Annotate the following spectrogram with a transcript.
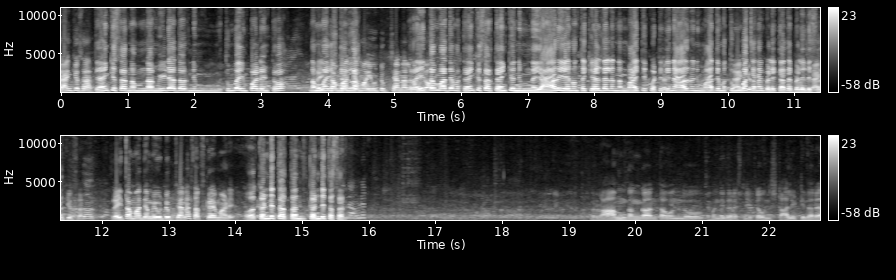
Thank you sir thank you sir ನಮ್ಮ ಮೀಡಿಯಾದವ್ರು ನಿಮ್ ತುಂಬಾ ಇಂಪಾರ್ಟೆಂಟು ನಮ್ಮ ಮಾಧ್ಯಮ ಯೂಟ್ಯೂಬ್ ಚಾನಲ್ ರೈತ ಮಾಧ್ಯಮ thank you sir thank you ನಿಮ್ನ ಯಾರು ಏನು ಅಂತ ಕೇಳ್ದಲ್ಲೇ ನಾನು ಮಾಹಿತಿ ಕೊಟ್ಟಿದ್ದೀನಿ. ಆದ್ರೂ ನಿಮ್ಮ ಮಾಧ್ಯಮ ತುಂಬಾ ಚೆನ್ನಾಗಿ ಬೆಳೀತಾ ಇದೆ ಬೆಳೀಲಿ ಸರ್ ಥ್ಯಾಂಕ್ ಯು ಸರ್ ರೈತ ಮಾಧ್ಯಮ ಯೂಟ್ಯೂಬ್ ಚಾನಲ್ ಸಬ್ಸ್ಕ್ರೈಬ್ ಮಾಡಿ. ಓ, ಖಂಡಿತ ತನ್ ಖಂಡಿತ ಸರ್ ರಾಮ್ ಗಂಗಾ ಅಂತ ಒಂದು ಬಂದಿದ್ದಾರೆ ಸ್ನೇಹಿತರೆ ಒಂದು ಸ್ಟಾಲ್ ಇಟ್ಟಿದ್ದಾರೆ.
